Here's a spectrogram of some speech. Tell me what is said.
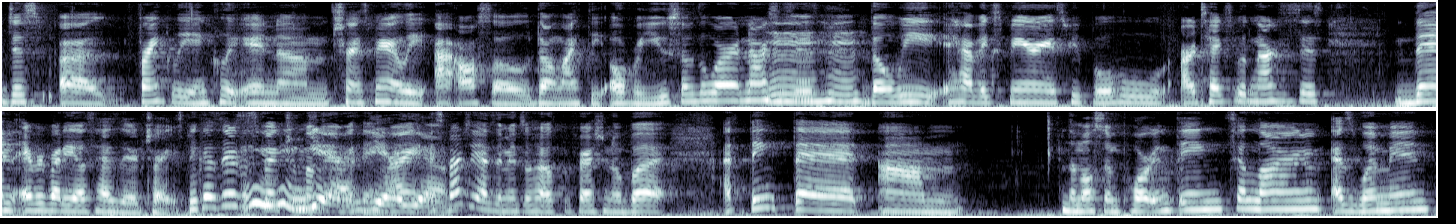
Just uh, frankly and clear and um, transparently, I also don't like the overuse of the word narcissist. Mm-hmm. Though we have experienced people who are textbook narcissists, then everybody else has their traits because there's a spectrum of yeah, everything, yeah, right? Yeah. Especially as a mental health professional. But I think that um, the most important thing to learn as women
